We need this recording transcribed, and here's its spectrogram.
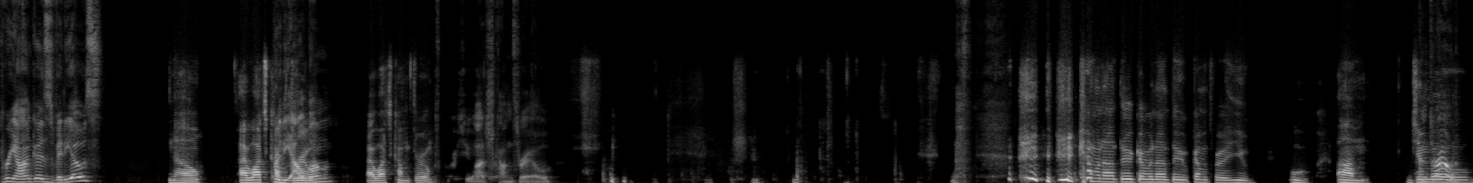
Priyanka's videos No. I watched come the through. album? I watched come through. Of course you watched come through. coming on through, coming on through, coming through you. Ooh. Um Jimbo.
